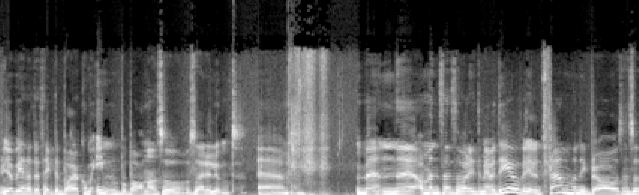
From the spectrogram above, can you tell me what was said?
jag vet att jag tänkte bara jag kommer in på banan så, så är det lugnt. Men, eh, ja, men sen så var det inte mer med det och vi red fram och det gick bra och sen så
